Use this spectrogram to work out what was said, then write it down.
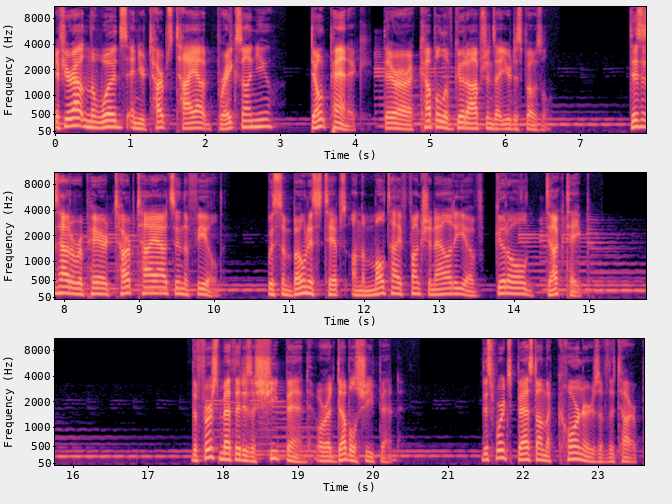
If you're out in the woods and your tarp's tie out breaks on you, don't panic. There are a couple of good options at your disposal. This is how to repair tarp tie outs in the field, with some bonus tips on the multifunctionality of good old duct tape. The first method is a sheet bend or a double sheet bend. This works best on the corners of the tarp.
